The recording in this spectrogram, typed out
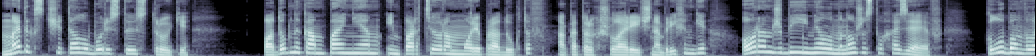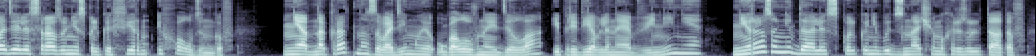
Медекс читал убористые строки. Подобно компаниям импортерам морепродуктов, о которых шла речь на брифинге, Orange Bee имел множество хозяев. Клубом владели сразу несколько фирм и холдингов. Неоднократно заводимые уголовные дела и предъявленные обвинения ни разу не дали сколько-нибудь значимых результатов —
